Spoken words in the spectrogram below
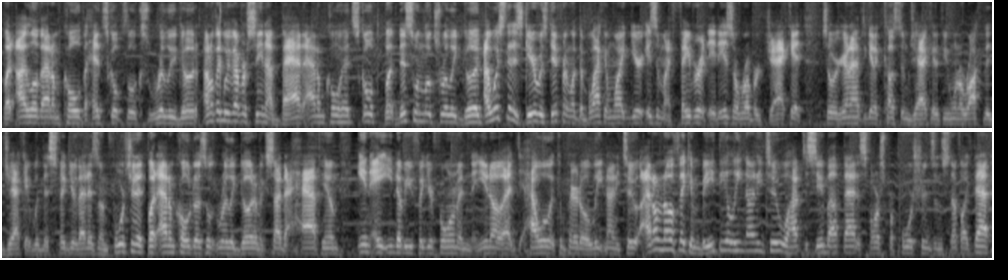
but I love Adam Cole. The head sculpt looks really good. I don't think we've ever seen a bad Adam Cole head sculpt, but this one looks really good. I wish that his gear was different, like the black and white gear isn't my favorite. It is a rubber jacket, so we're going to have to get a custom jacket if you want to rock the jacket with this figure. That is unfortunate, but Adam Cole does look really good. I'm excited to have him in AEW figure form, and you know, how will it compare to Elite 92? I don't know if they can beat the Elite 92. We'll have to see about that as far as proportions and stuff like that,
